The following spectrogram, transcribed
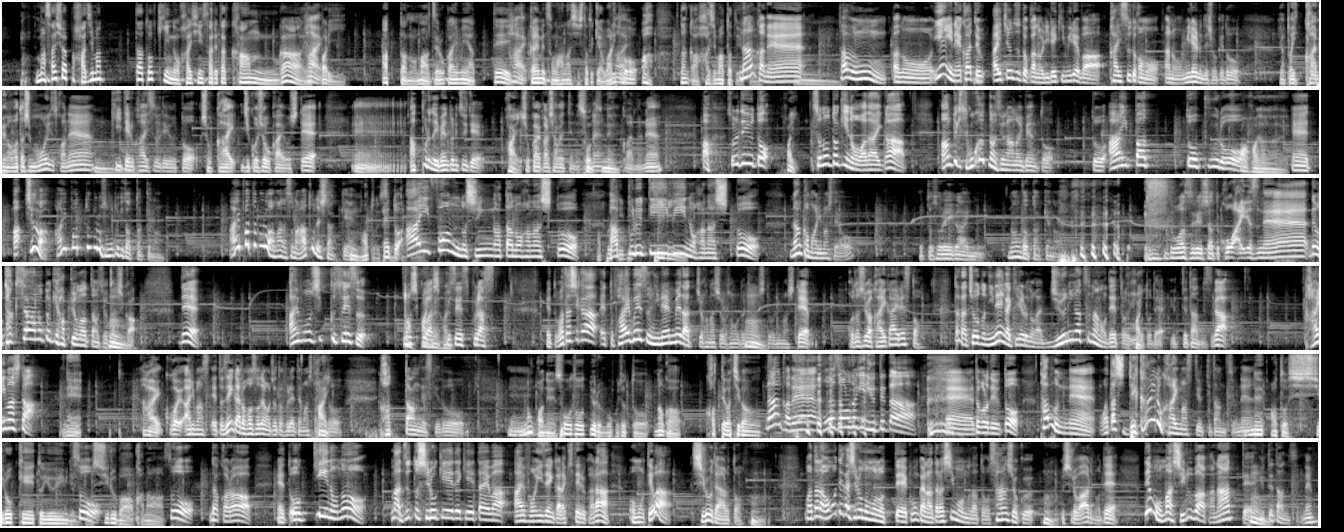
まあ、最初はやっぱ始まった時の配信された感が、やっぱりあったのは、まあ、0回目やって、はい1回目でその話した時は割と、はいあ、なんか始まったというか。なんかね、うん多分、あの、家にね、帰って iTunes とかの履歴見れば、回数とかも、あの、見れるんでしょうけど、やっぱ1回目が私も多いですかね。ん聞いてる回数で言うと、初回、自己紹介をして、えー、Apple のイベントについてはい。初回から喋ってるんですよね。そうですね1回目ね。あ、それで言うと、はい。その時の話題が、あの時すごかったんですよね、あのイベント。と、iPad あ、Pro、はいはいはい。えーあ、違うわ。iPad Pro その時だったっけな。iPad Pro はまだその後でしたっけ、うん、あとですね。えっと、iPhone の新型の話と、Apple TV の話と、なんかもありましたよ。えっと、それ以外に。なんだったっけな。ど忘れしちゃって怖いですね。でも、たくさんあの時発表になったんですよ、確か。で、iPhone6S、もしくはあはいはいはい 6S プラス。えっと、私が、えっと、5S2 年目だっていう話をその時にしておりまして、今年は買い替えですと。ただちょうど2年が切れるのが12月なのでということで言ってたんですが、買いましたね。はい、ここあります。えっと、前回の放送でもちょっと触れてましたけど、買ったんですけど、えーなんかね、想像よりも僕ちょっと、なんか、勝手が違う。なんかね、放送の時に言ってた、えーところで言うと、多分ね、私、でかいの買いますって言ってたんですよね。ね。あと、白系という意味で言そうシルバーかな。そう。だから、えっと、大きいのの、まあ、ずっと白系で携帯は iPhone 以前から来てるから、表は白であると。うん。まあ、ただ表が白のものって、今回の新しいものだと3色うん。後ろはあるので、でもまあシルバーかなって言ってたんですよね。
